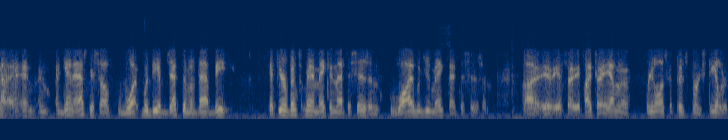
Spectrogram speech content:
Yeah, and, and again, ask yourself, what would the objective of that be? if you're Vince McMahon making that decision, why would you make that decision? Uh, if if I tell you, hey, I'm going to relaunch the Pittsburgh Steelers,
